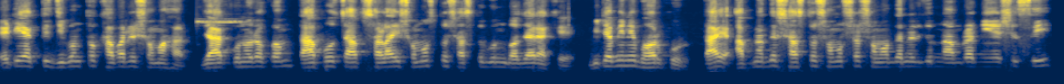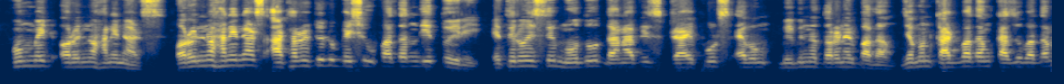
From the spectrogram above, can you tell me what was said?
এটি একটি জীবন্ত খাবারের সমাহার, যা কোনো রকম তাপ ও চাপ ছাড়াই সমস্ত স্বাস্থ্যগুণ বজায় রাখে। ভিটামিনে ভরপুর। তাই আপনাদের স্বাস্থ্য সমস্যার সমাধানের জন্য আমরা নিয়ে এসেছি homemade Aranya honey nuts Aranya honey nuts আঠারোটিরও বেশি উপাদান দিয়ে তৈরি। এতে রয়েছে মধু, দানাবীজ, ড্রাই ফ্রুটস এবং বিভিন্ন ধরনের বাদাম, যেমন কাঠবাদাম কাজু বাদাম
